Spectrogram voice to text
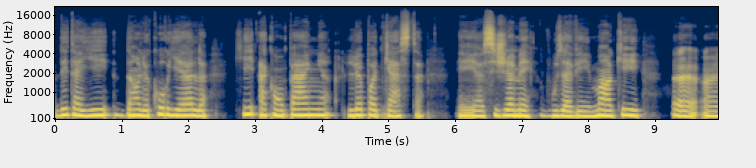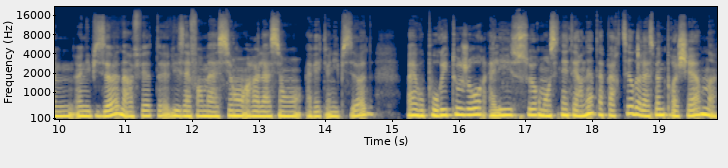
détaillé dans le courriel qui accompagne le podcast. Et euh, si jamais vous avez manqué euh, un, épisode, en fait, les informations en relation avec un épisode, vous pourrez toujours aller sur mon site Internet à partir de la semaine prochaine,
